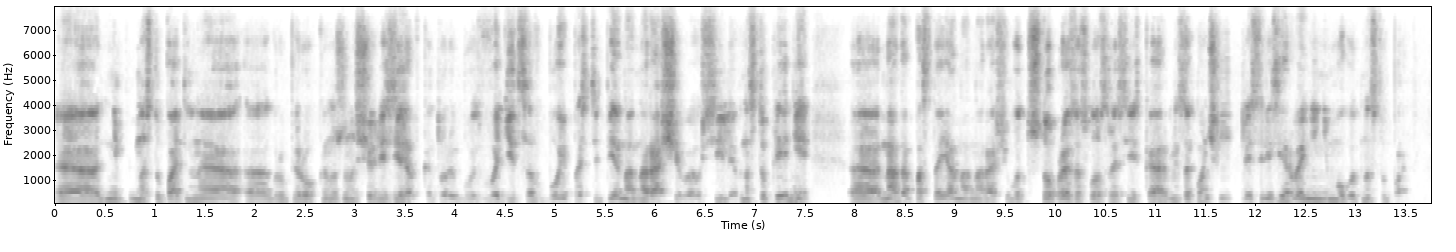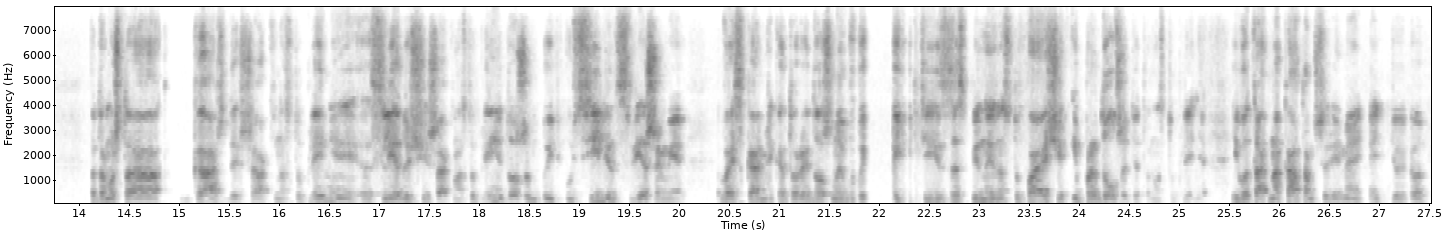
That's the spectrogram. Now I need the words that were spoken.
э, не наступательная э, группировка, нужен еще резерв, который будет вводиться в бой постепенно, наращивая усилия. В наступлении э, надо постоянно наращивать. Вот что произошло с российской армией. Закончились резервы, они не могут наступать. Потому что каждый шаг в наступлении, э, следующий шаг в наступлении должен быть усилен свежими войсками, которые должны выйти из-за спины наступающих и продолжить это наступление. И вот так накатом все время идет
